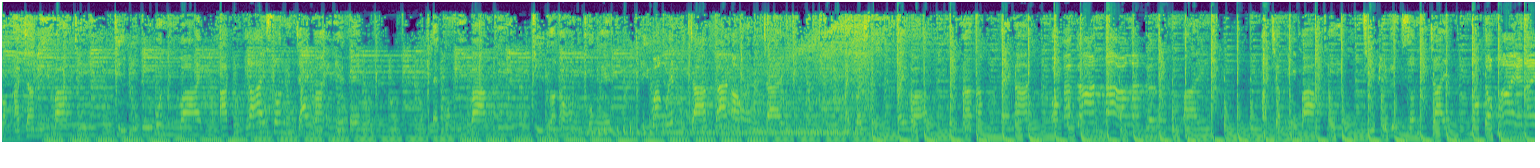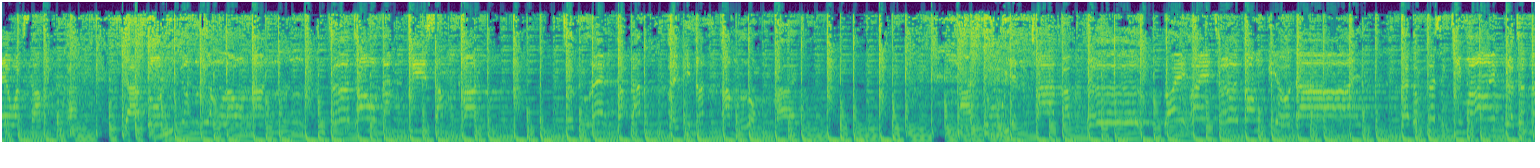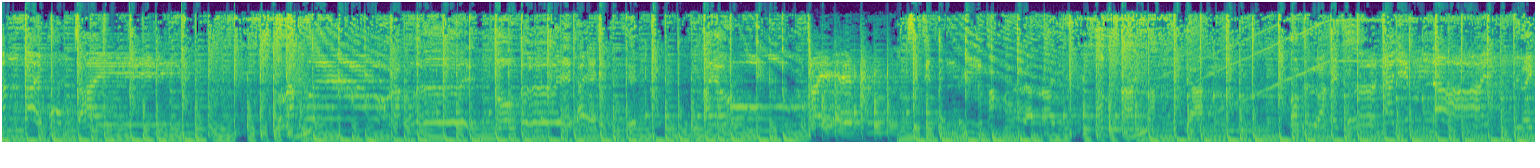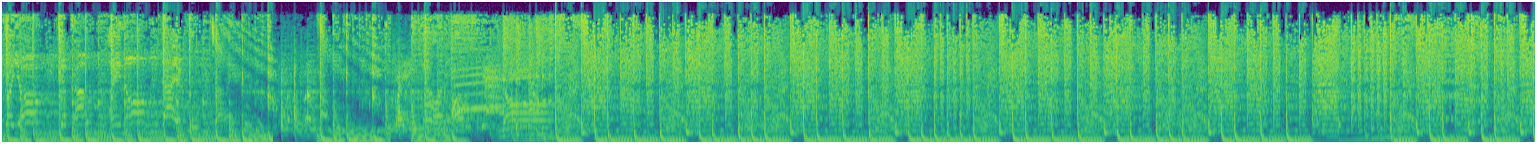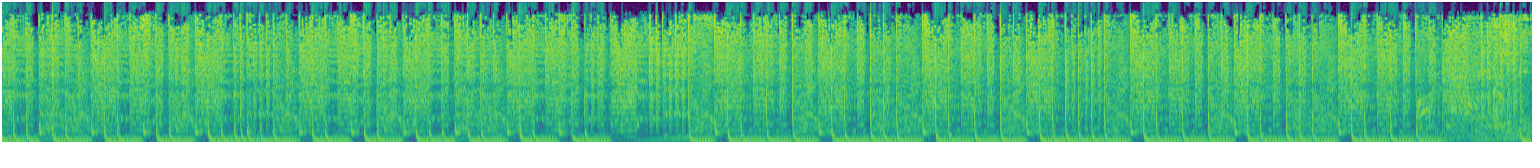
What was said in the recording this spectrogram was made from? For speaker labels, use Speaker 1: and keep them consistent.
Speaker 1: ก็อาจจะมีบางที ที่พี่ดูวุ่นวาย อาจถูคล้ายสนใจไม่เป็น และคงมีบางที ที่ตัวน้องคงเห็นที่วางเว้นจากการเอาใจไม่เคย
